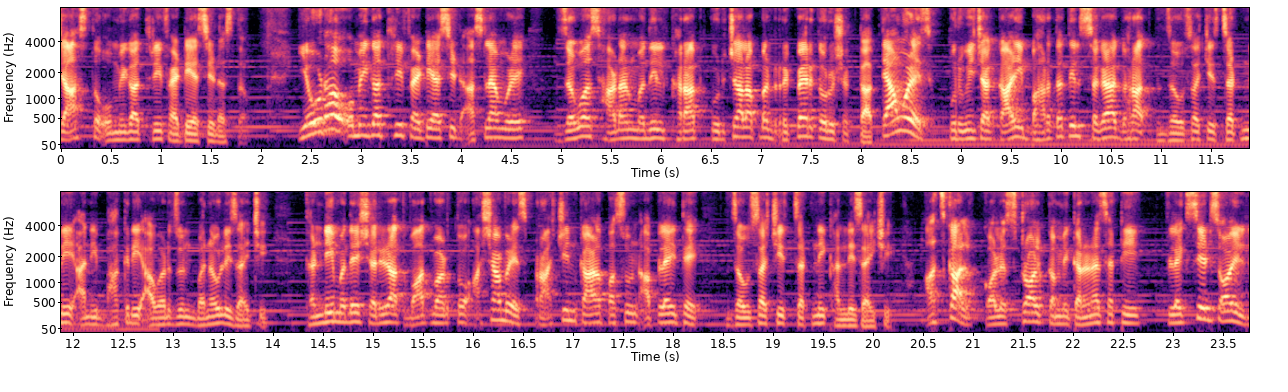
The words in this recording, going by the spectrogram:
जास्त ओमेगा थ्री फॅटी ऍसिड असतं. एवढा ओमेगा थ्री फॅटी ऍसिड असल्यामुळे जवस हाडांमधील खराब कुर्च्याला पण रिपेअर करू शकतात. त्यामुळेच पूर्वीच्या काळी भारतातील सगळ्या घरात जवसाची चटणी आणि भाकरी आवर्जून बनवली जायची. थंडीमध्ये शरीरात वाद वाढतो अशा वेळेस प्राचीन काळापासून आपल्या इथे जवसाची चटणी खाल्ली जायची. आजकाल कोलेस्ट्रॉल कमी करण्यासाठी फ्लेक्सिड्स ऑइल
